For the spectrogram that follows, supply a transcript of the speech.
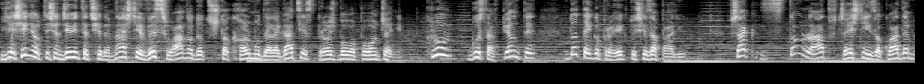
jesienią 1917 wysłano do Sztokholmu delegację z prośbą o połączenie. Król Gustaw V do tego projektu się zapalił. Wszak 100 lat wcześniej z okładem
